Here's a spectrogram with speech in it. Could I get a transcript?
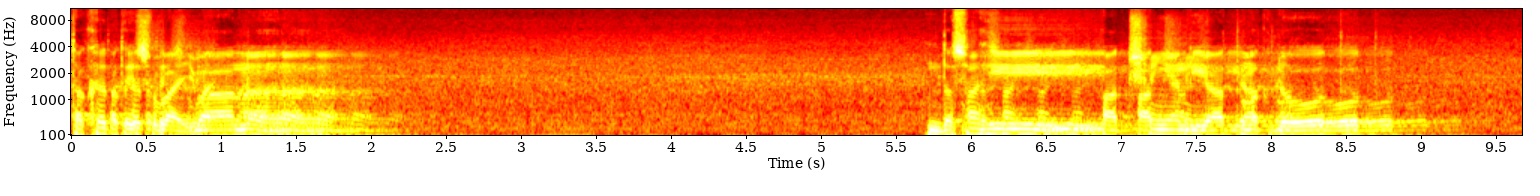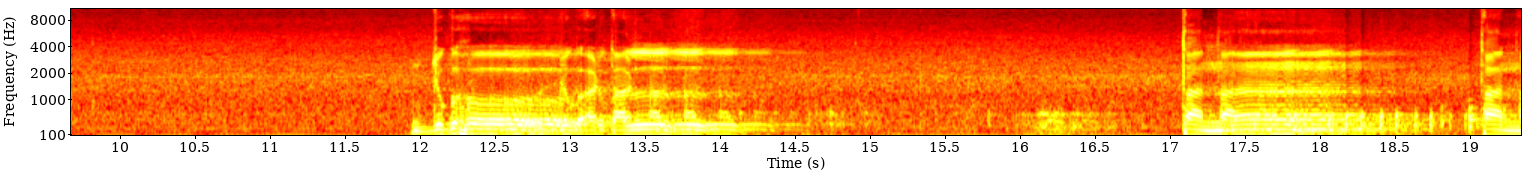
ਤਖਤ ਤੇ ਸੁਭਾਈਮਾਨ ਦਸਾਂ ਹੀ ਪਾਤਸ਼ਾਹੀਆਂ ਦੀ ਆਤਮਕ ਜੋਤ ਜੁਗ ਹੋ ਜੁਗ ਅਟਲ ਧੰਨ ਧੰਨ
